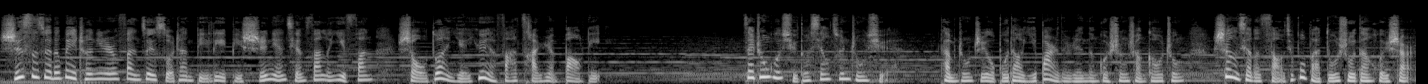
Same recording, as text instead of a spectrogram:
十四岁的未成年人犯罪所占比例比十年前翻了一番，手段也越发残忍暴力。在中国许多乡村中学，他们中只有不到一半的人能够升上高中，剩下的早就不把读书当回事儿了。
